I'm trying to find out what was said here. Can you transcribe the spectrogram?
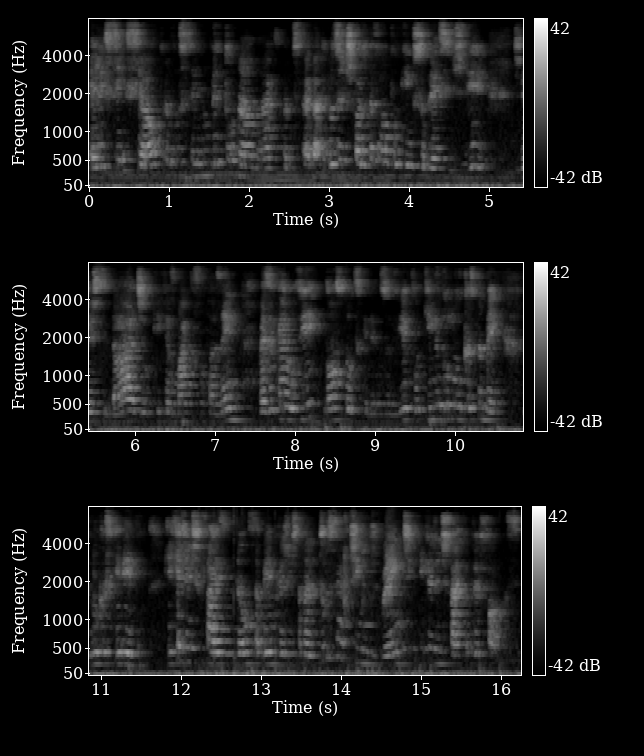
é essencial para você não detonar a marca, para não estragar. Depois a gente pode até falar um pouquinho sobre SG, diversidade, o que, que as marcas estão fazendo, mas eu quero ouvir, nós todos queremos ouvir, um pouquinho do Lucas também. Lucas, querido, o que, que a gente faz então, sabendo que a gente está fazendo tudo certinho de brand, o que, que a gente faz para performance?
